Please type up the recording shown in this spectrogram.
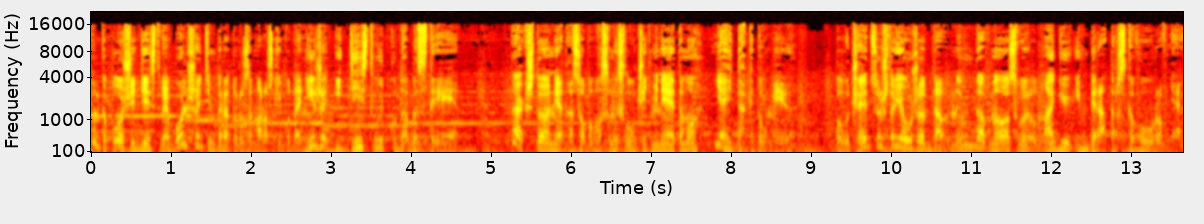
Только площадь действия больше, температура заморозки куда ниже и действует куда быстрее. Так что нет особого смысла учить меня этому, я и так это умею. Получается, что я уже давным-давно освоил магию императорского уровня.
